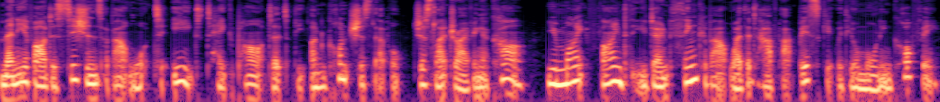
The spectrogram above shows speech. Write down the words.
Many of our decisions about what to eat take part at the unconscious level, just like driving a car you might find that you don't think about whether to have that biscuit with your morning coffee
